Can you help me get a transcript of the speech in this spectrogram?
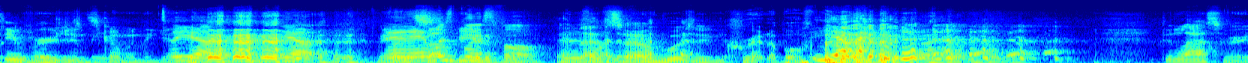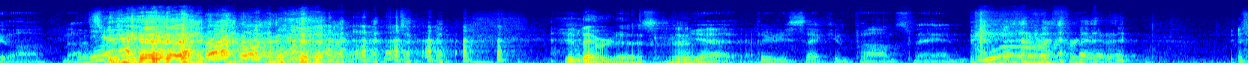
Two Virgins virgins coming together. yeah, yeah, Made and it was beautiful. blissful. And was that wonderful. sound was incredible. Yeah, Didn't last very long. No. yeah. It never does. Yeah, 30 second pumps, man. never forget it.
